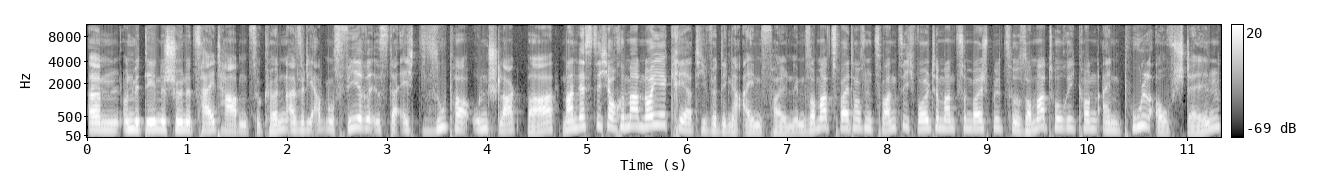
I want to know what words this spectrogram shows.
ähm, und mit denen eine schöne Zeit haben zu können. Also die Atmosphäre ist da echt super unschlagbar. Man lässt sich auch immer neue kreative Dinge einfallen. Im Sommer 2020 wollte man zum Beispiel zur Sommertoricon einen Pool aufstellen.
